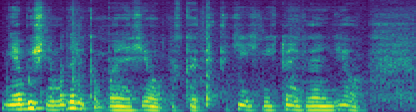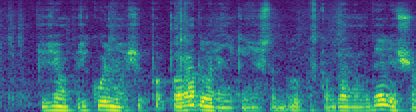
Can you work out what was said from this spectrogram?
необычные модели компания CM выпускает, такие никто никогда не делал прям прикольно вообще порадовали они, конечно, выпуском данной модели еще.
